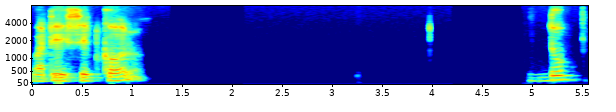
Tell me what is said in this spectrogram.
what is it called? Dupanya.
